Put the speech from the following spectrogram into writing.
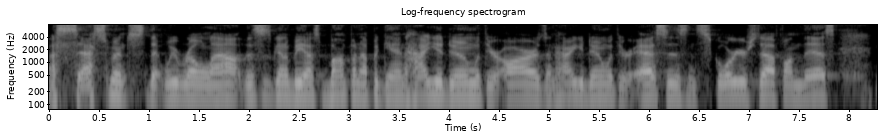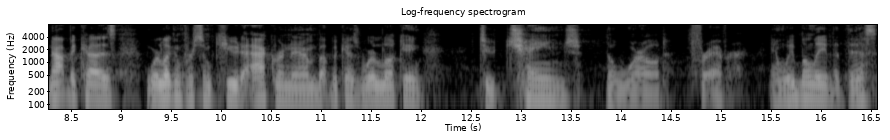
assessments that we roll out. This is going to be us bumping up again. How you doing with your R's and how you doing with your S's and score yourself on this. Not because we're looking for some cute acronym, but because we're looking to change the world forever. And we believe that this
